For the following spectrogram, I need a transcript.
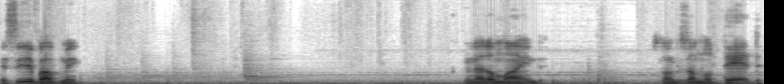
Is he above me? I mean, I don't mind. As long as I'm not dead.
